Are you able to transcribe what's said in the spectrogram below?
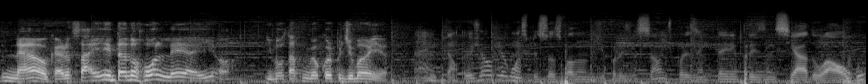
Não, eu quero sair dando rolê aí, ó. E voltar pro meu corpo de manhã. É, então, eu já ouvi algumas pessoas falando de projeção, de por exemplo terem presenciado algo,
